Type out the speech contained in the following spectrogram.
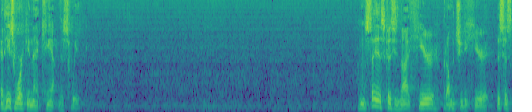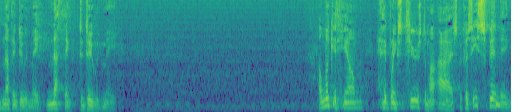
and he's working that camp this week. I'm going to say this because he's not here, but I want you to hear it. This has nothing to do with me. Nothing to do with me. I look at him and it brings tears to my eyes because he's spending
